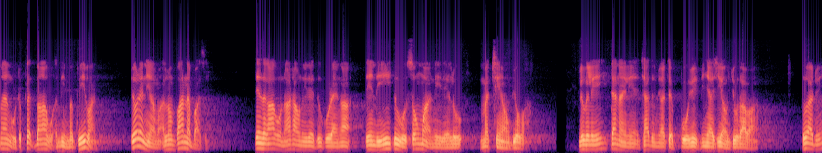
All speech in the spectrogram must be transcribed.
မှန်းကိုတစ်ဖက်သားကိုအသိမပေးပါနဲ့။ ပြောတဲ့နေရာမှာအလွန်ပါးနပ်ပါစေ။သင်စကားကိုနားထောင်နေတဲ့သူကိုယ်တိုင်ကသင်သည်သူ့ကိုဆုံးမနေတယ်လို့မထင်အောင်ပြောပါ။လူကလေးတတ်နိုင်ရင်အခြားသူများတက်ပို၍ပညာရှိအောင်ကြိုးစားပါ။တို့အတွင်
